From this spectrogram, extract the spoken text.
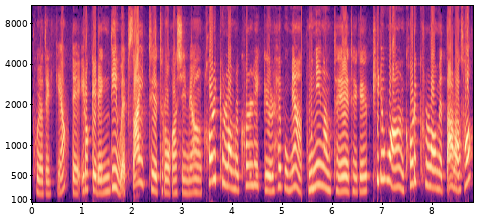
보여드릴게요. 네, 이렇게 랭디 웹사이트에 들어가시면 커리큘럼을 클릭을 해보면 본인한테 되게 필요한 커리큘럼에 따라서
